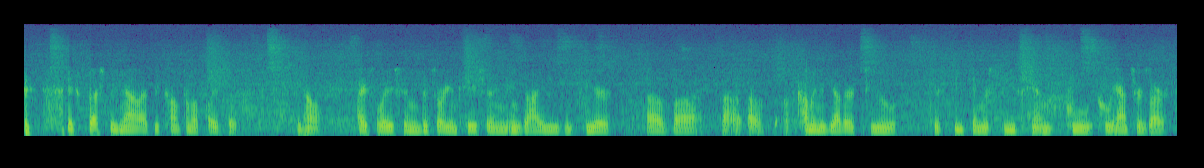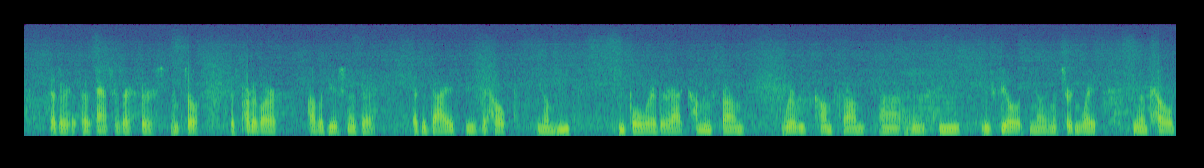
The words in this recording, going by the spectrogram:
especially now as we come from a place of, you know, isolation, disorientation, anxieties, and fear of, uh, uh, of, of coming together to to seek and receive Him who who answers our as our uh, answers our thirst. And so, as part of our obligation as a as a diocese to help you know meet people where they're at, coming from where we've come from, uh, we, we feel you know in a certain way you know impelled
